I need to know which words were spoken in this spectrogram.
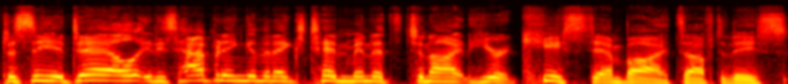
to see Adele. It is happening in the next 10 minutes tonight here at Kiss. Stand by. It's after this.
